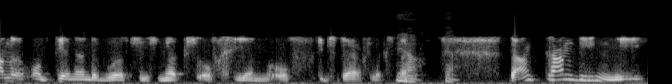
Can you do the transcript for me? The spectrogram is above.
ander ontkennende woord soos niks of geen of iets dergeliks. Ja. Ja. Dan kan die nie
